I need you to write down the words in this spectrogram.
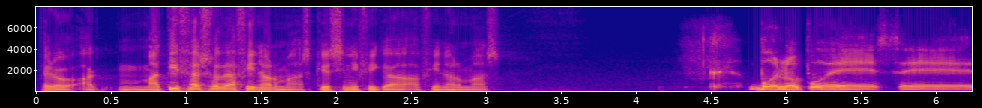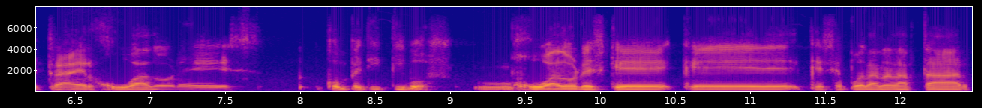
Pero matiza eso de afinar más. ¿Qué significa afinar más? Bueno, pues eh, traer jugadores competitivos, jugadores que, que, que, se puedan adaptar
